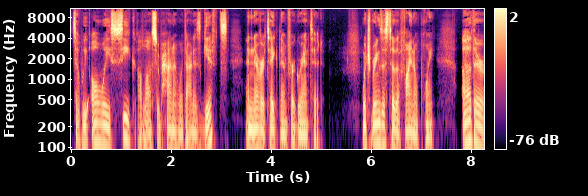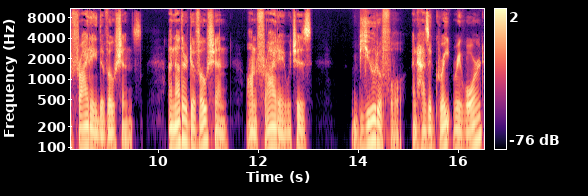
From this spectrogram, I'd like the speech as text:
so we always seek Allah subhanahu wa ta'ala's gifts and never take them for granted. Which brings us to the final point other Friday devotions. Another devotion on Friday, which is beautiful and has a great reward,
